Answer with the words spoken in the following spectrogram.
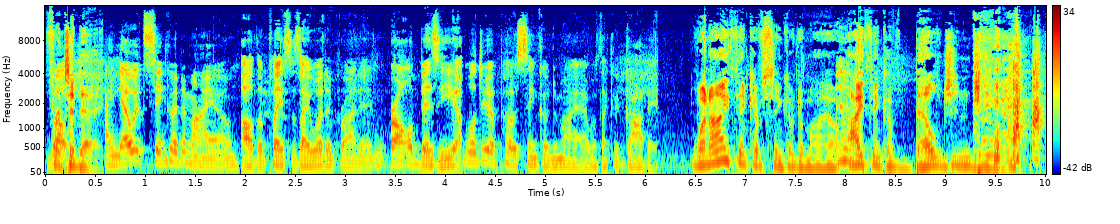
for Well, today? I know it's Cinco de Mayo. All the places I would have brought in are all busy. We'll do a post Cinco de Mayo with like a agave. when I think of Cinco de Mayo, I think of Belgian beer.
